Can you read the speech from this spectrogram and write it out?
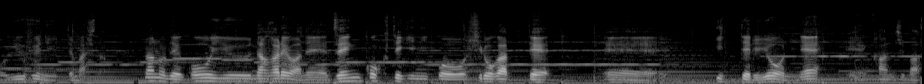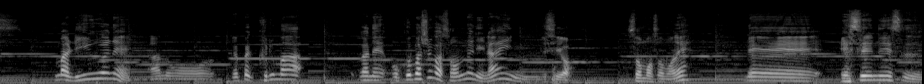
というふうに言ってました。なので、こういう流れはね、全国的にこう広がって、えーいってるようにね、えー感じます。まあ理由はね、あのーやっぱり車がね、置く場所がそんなにないんですよ。そもそもね。で、SNS の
